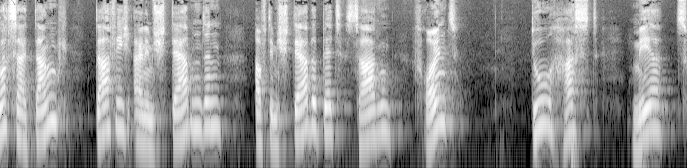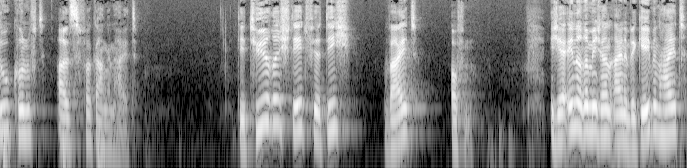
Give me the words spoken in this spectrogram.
Gott sei Dank darf ich einem Sterbenden auf dem Sterbebett sagen, Freund, du hast mehr Zukunft als Vergangenheit. Die Türe steht für dich weit offen. Ich erinnere mich an eine Begebenheit,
